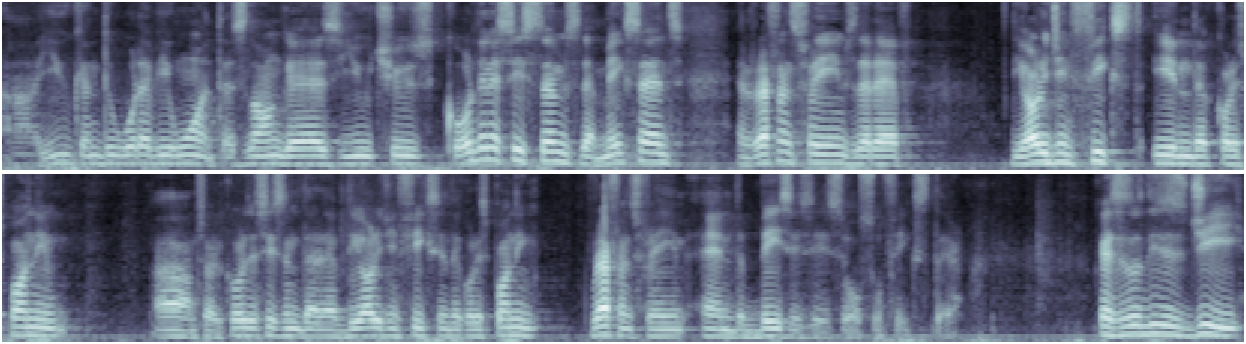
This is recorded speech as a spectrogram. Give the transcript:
Uh, you can do whatever you want as long as you choose coordinate systems that make sense and reference frames that have the origin fixed in the corresponding, uh, I'm sorry, coordinate system that have the origin fixed in the corresponding reference frame and the basis is also fixed there. Okay, so this is G.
